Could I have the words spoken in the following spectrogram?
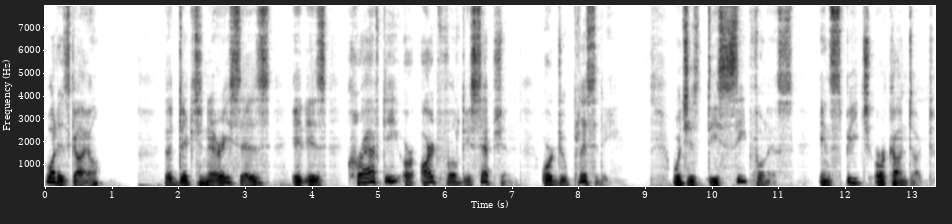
what is guile? The dictionary says it is crafty or artful deception or duplicity, which is deceitfulness in speech or conduct.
